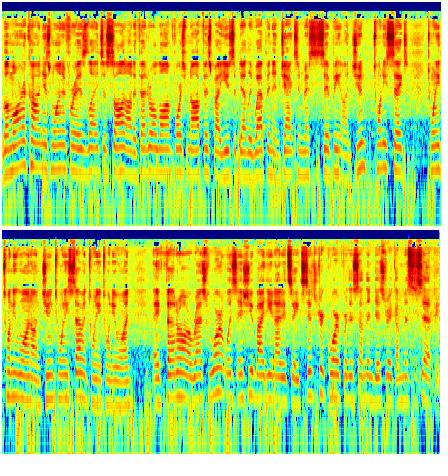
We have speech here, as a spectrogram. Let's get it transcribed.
Lamar Khan is wanted for his alleged assault on a federal law enforcement office by use of deadly weapon in Jackson, Mississippi on June 26, 2021. On June 27, 2021, a federal arrest warrant was issued by the United States District Court for the Southern District of Mississippi.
